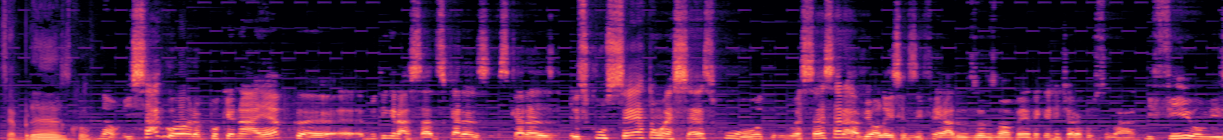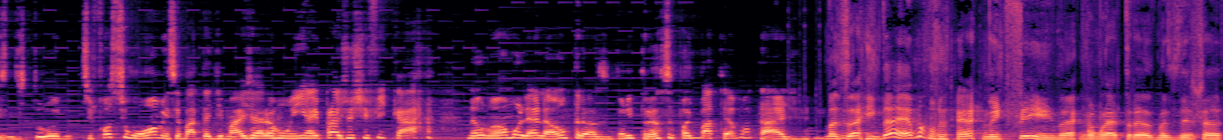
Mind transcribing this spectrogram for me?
se é branco. Não, isso agora, porque na época é, é muito engraçado, os caras, os caras, eles consertam um excesso com o outro. O excesso era a violência desenfreada dos anos 90 que a gente era acostumado. De filmes, de tudo. Se fosse um homem, você bater demais já era ruim, aí para justificar não, não é uma mulher, não, é um trans. Então em trans você pode bater à vontade. Mas ainda é uma mulher, enfim, né? Uma mulher trans, mas deixa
